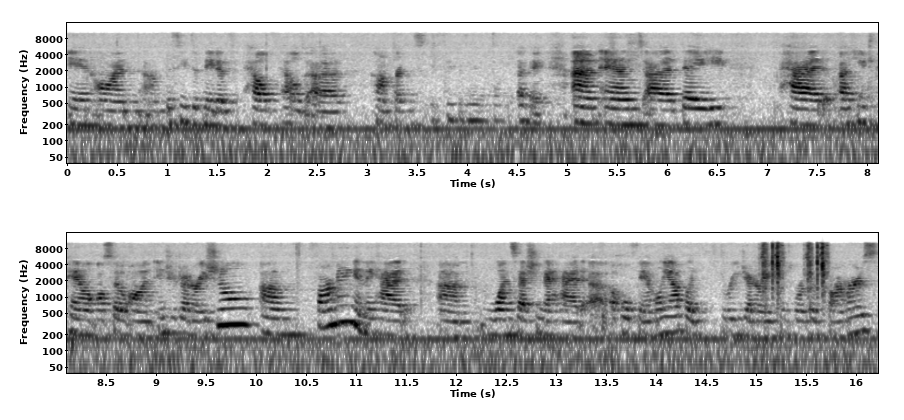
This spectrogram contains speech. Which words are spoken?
in on um, the Seeds of Native Health held a conference. Native Health? Okay, um, and uh, they had a huge panel also on intergenerational um, farming, and they had one session that had a, a whole family up, like three generations worth of farmers.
